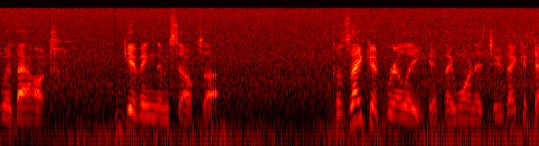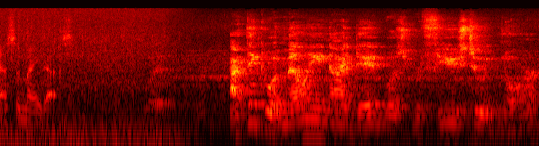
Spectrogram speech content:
without giving themselves up. Because they could really, if they wanted to, they could decimate us. I think what Melanie and I did was refuse to ignore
